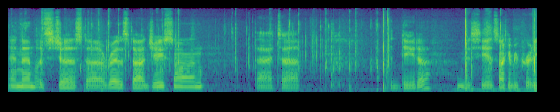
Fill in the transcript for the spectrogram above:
And then let's just uh, res.json that uh, the data. Let me just see. It's not going to be pretty,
